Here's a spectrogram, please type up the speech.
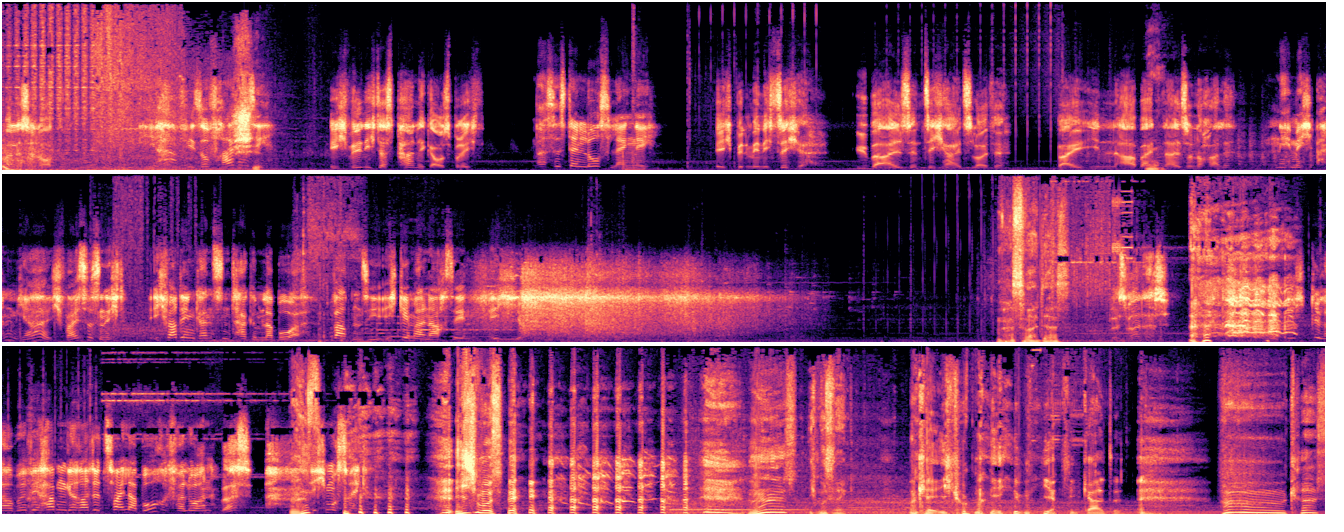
Alles in Ordnung? Ja, wieso fragen Shit. Sie? Ich will nicht, dass Panik ausbricht. Was ist denn los, Langley? Ich bin mir nicht sicher. Überall sind Sicherheitsleute. Bei Ihnen arbeiten also noch alle? Nehme ich an, ja, ich weiß es nicht. Ich war den ganzen Tag im Labor. Warten Sie, ich gehe mal nachsehen. Ich. Was war das? Was war das? Ich glaube, wir haben gerade zwei Labore verloren. Was? Ich muss weg. Ich muss weg. Was? Ich muss weg. Okay, ich guck mal eben hier auf die Karte. Puh, krass.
